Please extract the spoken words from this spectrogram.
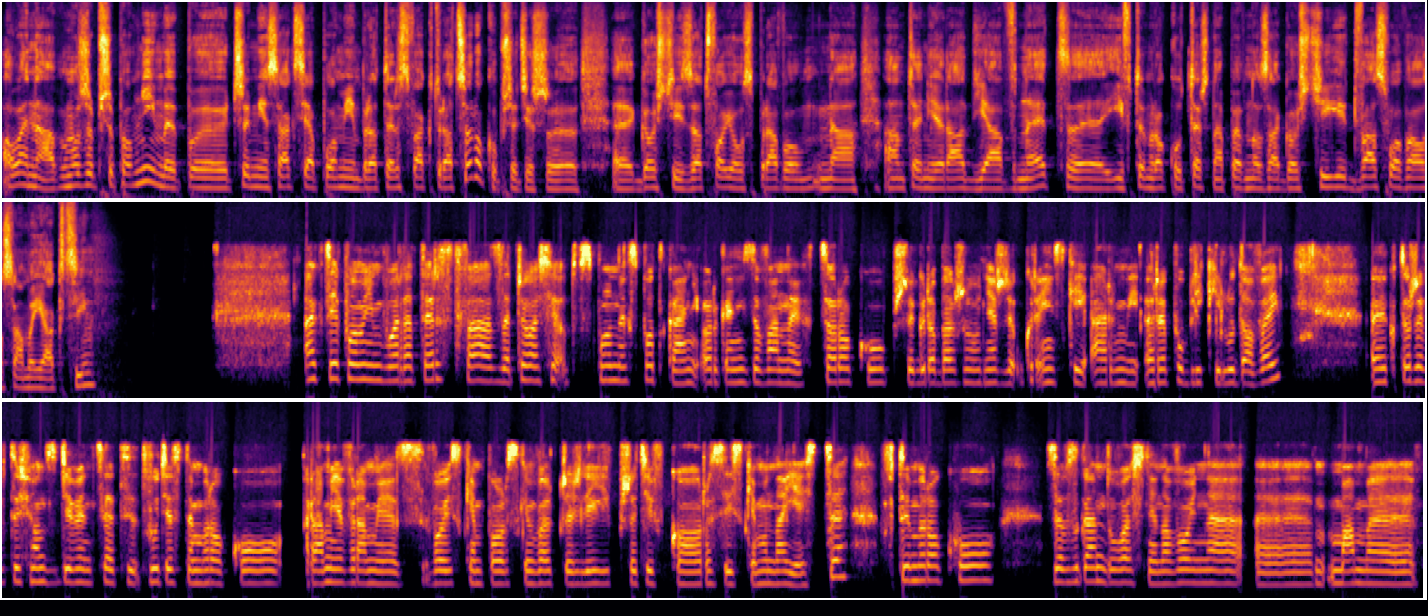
Ołena, może przypomnijmy, czym jest akcja Płomień Braterstwa, która co roku przecież e, e, gości za Twoją sprawą na antenie radia wnet e, i w tym roku też na pewno zagości. Dwa słowa o samej akcji. Akcja Płomień Bohaterstwa zaczęła się od wspólnych spotkań organizowanych co roku przy grobach żołnierzy Ukraińskiej Armii Republiki Ludowej, którzy w 1920 roku ramię w ramię z wojskiem polskim walczyli przeciwko rosyjskiemu najeźdźcy. W tym roku ze względu właśnie na wojnę e, mamy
